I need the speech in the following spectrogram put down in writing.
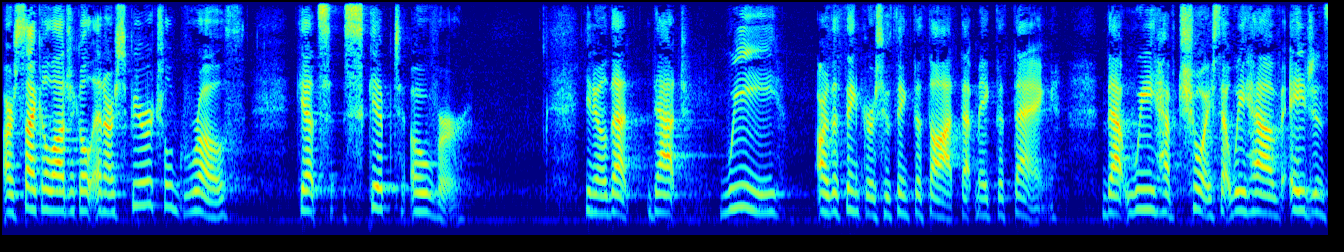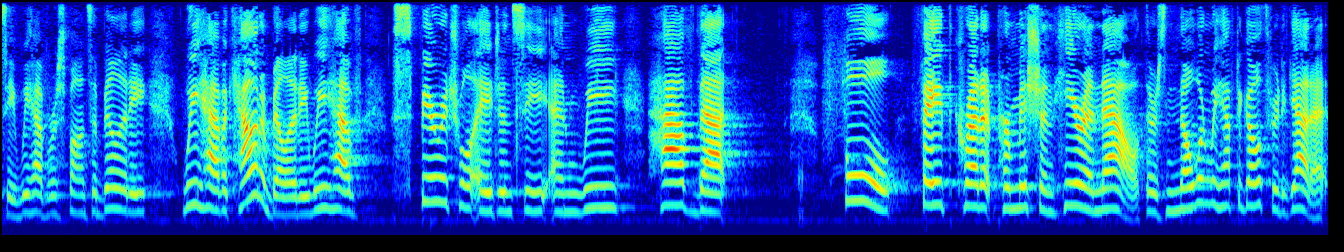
our psychological and our spiritual growth gets skipped over. You know, that that we are the thinkers who think the thought that make the thing that we have choice, that we have agency, we have responsibility, we have accountability, we have spiritual agency, and we have that full faith, credit, permission here and now. There's no one we have to go through to get it.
